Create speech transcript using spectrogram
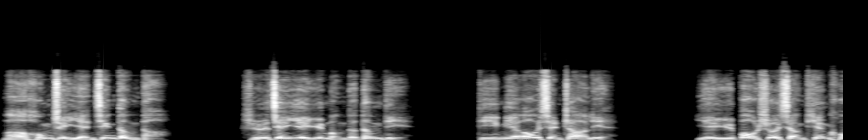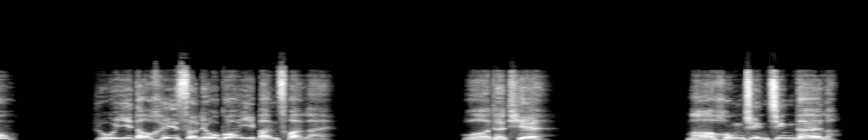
马红俊眼睛瞪大，只见夜雨猛地蹬地，地面凹陷炸裂，夜雨爆射向天空，如一道黑色流光一般窜来。我的天！马红俊惊呆了，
